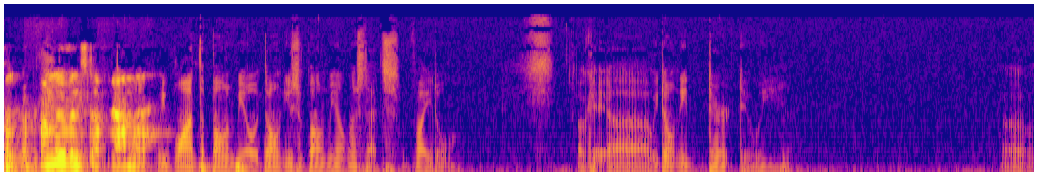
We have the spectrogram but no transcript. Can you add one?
I'm, I'm moving stuff down there. We want the bone meal. Don't use a bone meal unless that's vital. Okay, uh, we don't need dirt, do we? Um.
